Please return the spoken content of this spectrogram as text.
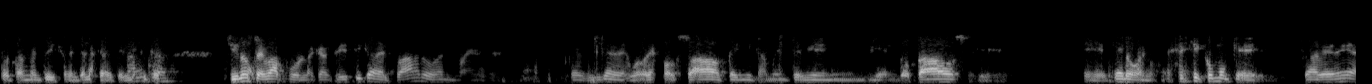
totalmente diferente las características si uno se va por la característica del pájaro, bueno, imagínate, características de jugadores pausados, técnicamente bien, bien dotados, eh, eh, pero bueno, es como que saber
